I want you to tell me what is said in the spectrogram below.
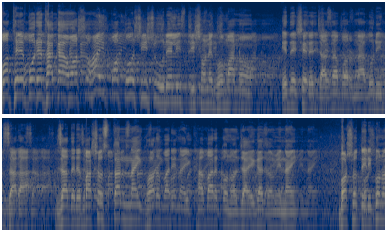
পথে পড়ে থাকা অসহায় পথ শিশু রেল স্টেশনে ঘুমানো, এদেশের যাযাবর নাগরিক যারা, যাদের বাসস্থান নাই ঘর বাড়ি নাই, খাবার কোনো জায়গা জমি নাই, বসতির কোনো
